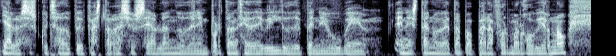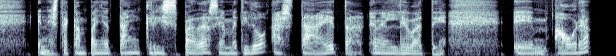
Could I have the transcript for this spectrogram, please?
Ya lo has escuchado, Pepa, estaba José hablando de la importancia de Bildu, de PNV en esta nueva etapa para formar gobierno. En esta campaña tan crispada se ha metido hasta ETA en el debate. Em, ahora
